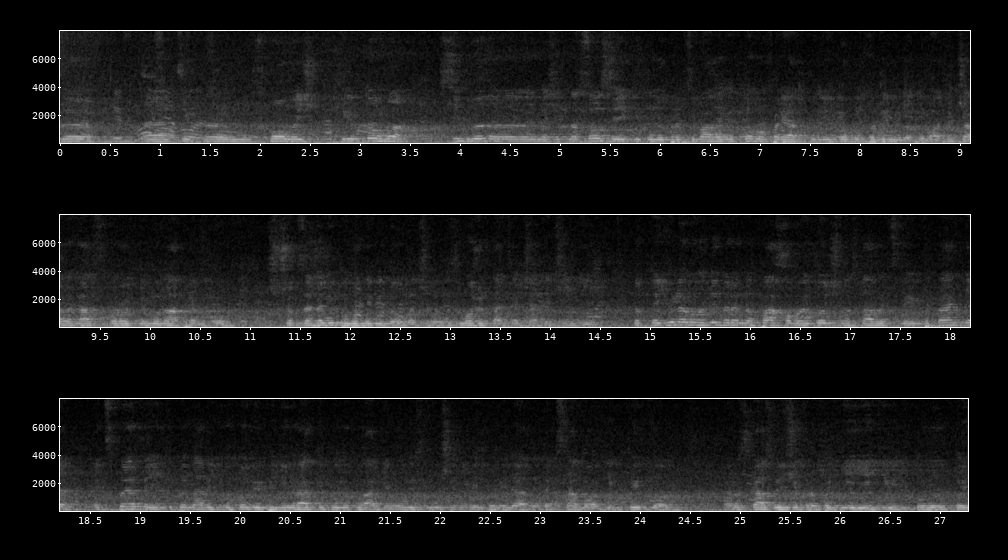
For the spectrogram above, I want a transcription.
з е, цих е, сховищ. Крім того, всі е, значить, насоси, які були працювали не в тому порядку, в якому потрібно було, качали газ в зворотньому напрямку, що взагалі було невідомо, чи вони зможуть так качати чи ні. Тобто Юлія Володимирівна фахово і точно ставить свої питання. Експерти, які би навіть готові підіграти були владі, вони змушені відповідати так само об'єктивно, розказуючи про події, які були в той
